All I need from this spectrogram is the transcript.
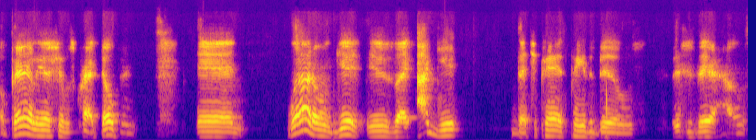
Apparently, that shit was cracked open. And what I don't get is like, I get that your parents pay the bills. This is their house.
